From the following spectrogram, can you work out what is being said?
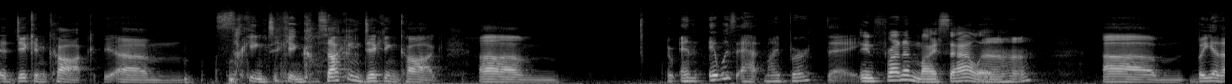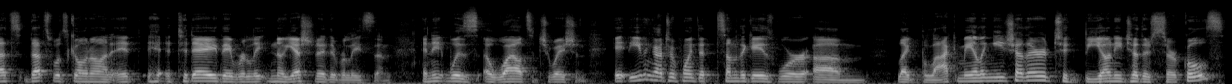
uh, dick and cock, um, Sucking dick and cock. sucking dick and cock, um, and it was at my birthday. in front of my salad. Uh huh. Um, but yeah, that's that's what's going on. It, it today they released no yesterday they released them, and it was a wild situation. It even got to a point that some of the gays were um like blackmailing each other to be on each other's circles,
